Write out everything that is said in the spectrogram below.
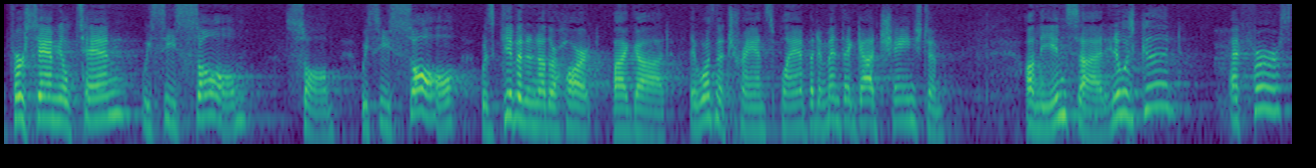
In 1 Samuel 10, we see Psalm, Psalm, we see Saul was given another heart by God. It wasn't a transplant, but it meant that God changed him on the inside. And it was good at first,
